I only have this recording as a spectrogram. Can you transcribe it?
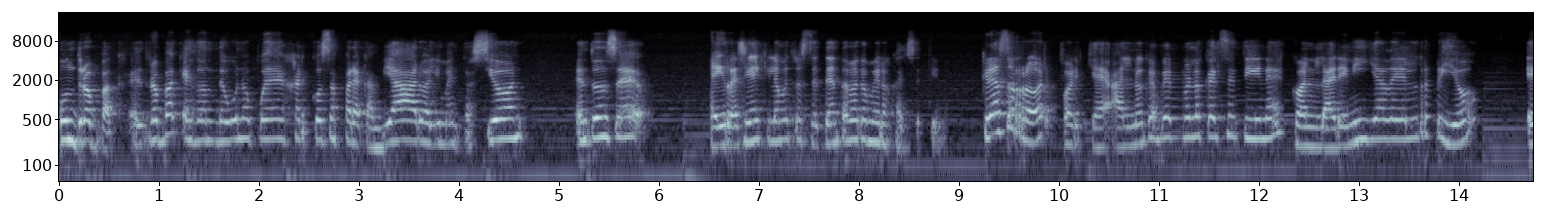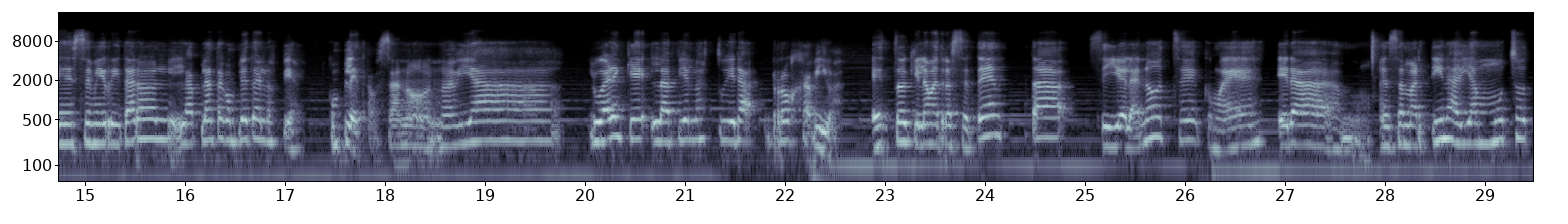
un dropback. El dropback es donde uno puede dejar cosas para cambiar o alimentación. Entonces, ahí recién el kilómetro 70 me cambié los calcetines. Creas horror porque al no cambiarme los calcetines con la arenilla del río, eh, se me irritaron la planta completa de los pies, completa, o sea, no, no había lugar en que la piel no estuviera roja viva. Esto, kilómetros 70, siguió la noche, como es, era en San Martín había mucho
